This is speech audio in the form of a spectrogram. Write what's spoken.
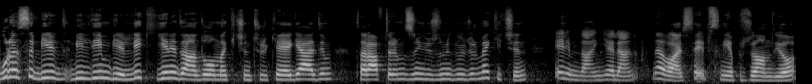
Burası bir, bildiğim birlik. Yeniden doğmak için Türkiye'ye geldim. Taraftarımızın yüzünü güldürmek için elimden gelen ne varsa hepsini yapacağım diyor.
